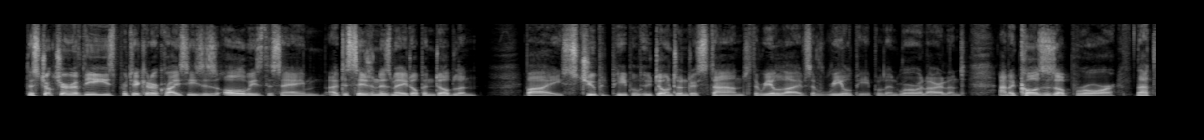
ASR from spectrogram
the structure of these particular crises is always the same. A decision is made up in Dublin by stupid people who don't understand the real lives of real people in rural Ireland. And it causes uproar that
